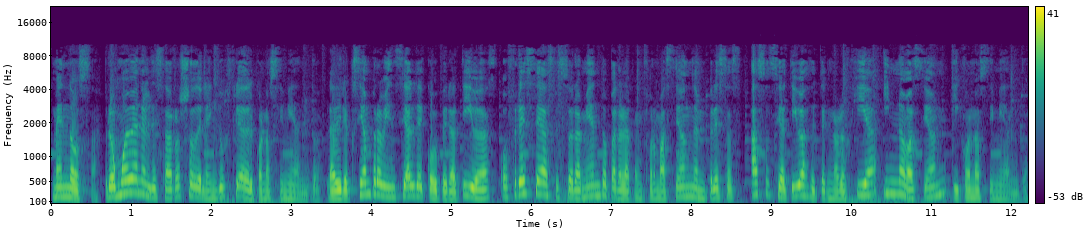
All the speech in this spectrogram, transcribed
Mendoza. Promueven el desarrollo de la industria del conocimiento. La Dirección Provincial de Cooperativas ofrece asesoramiento para la conformación de empresas asociativas de tecnología, innovación y conocimiento.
